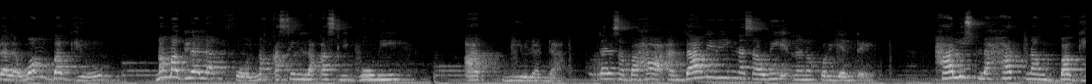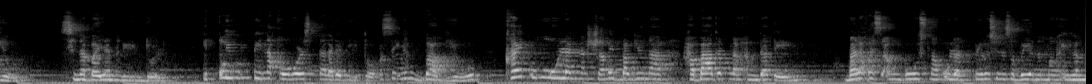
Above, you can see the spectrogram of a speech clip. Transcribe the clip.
Dalawang bagyo na maglalandfall na kasing lakas ni Guni at ni Yolanda. Dahil sa baha, ang dami ring nasawi na ng kuryente. Halos lahat ng bagyo sinabayan ng lindol. Ito yung pinaka-worst talaga dito. Kasi yung bagyo, kahit umuulan na siya, may bagyo na habagat lang ang dating, malakas ang buhos ng ulan pero sinasabayan ng mga ilang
